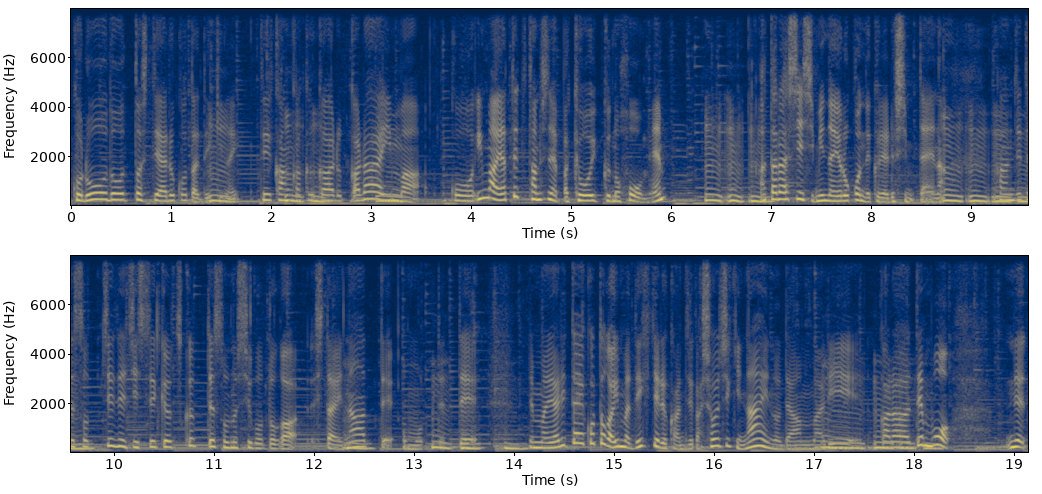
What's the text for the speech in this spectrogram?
こう労働としてやることはできないっていう感覚があるから、今こう今やってて楽しいのはやっぱ教育の方面、新しいしみんな喜んでくれるしみたいな感じでそっちで実績を作ってその仕事がしたいなって思ってて。で、まあ、やりたいことが今できてる感じが正直ないのであんまり。からでもね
